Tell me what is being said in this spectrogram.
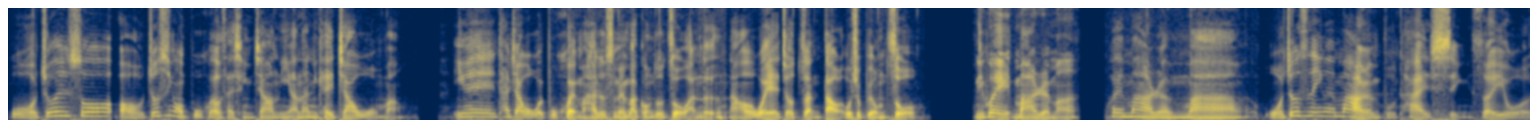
我就会说哦，就是因为我不会，我才请教你啊。那你可以教我吗？因为他教我，我也不会嘛。他就顺便把工作做完了，然后我也就赚到了，我就不用做。你会骂人吗？会骂人吗？我就是因为骂人不太行，所以我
